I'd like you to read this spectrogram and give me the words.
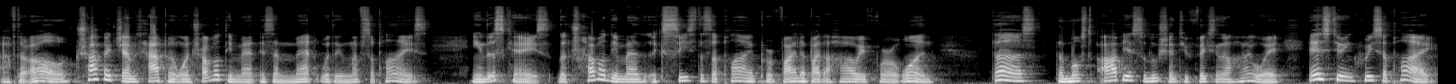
After all, traffic jams happen when travel demand isn't met with enough supplies. In this case, the travel demand exceeds the supply provided by the Highway 401. Thus, the most obvious solution to fixing the highway is to increase supply,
